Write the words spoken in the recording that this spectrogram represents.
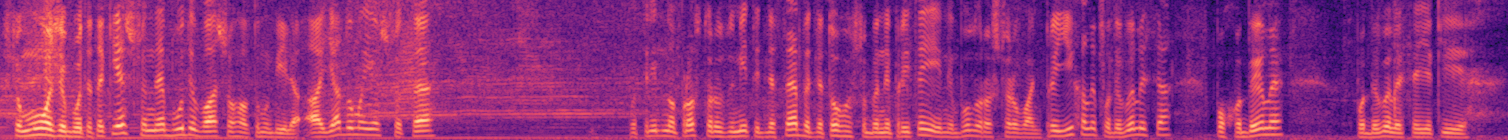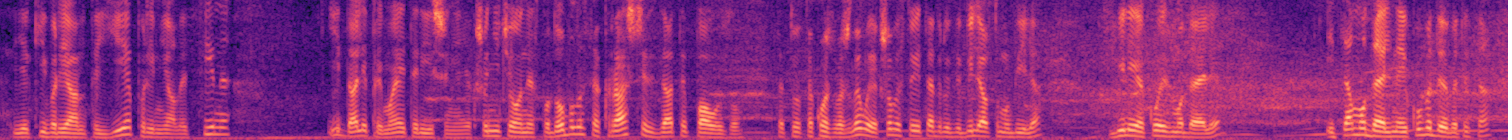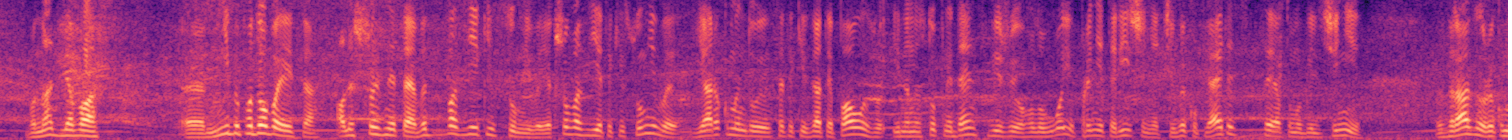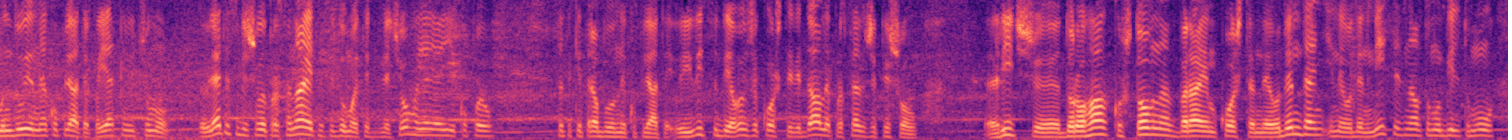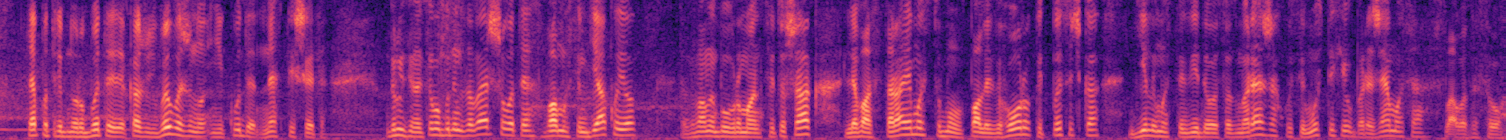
що може бути таке, що не буде вашого автомобіля. А я думаю, що це потрібно просто розуміти для себе, для того, щоб не прийти і не було розчарувань. Приїхали, подивилися, походили, подивилися, які які варіанти є, порівняли ціни і далі приймаєте рішення. Якщо нічого не сподобалося, краще взяти паузу. Це також важливо, якщо ви стоїте, друзі, біля автомобіля, біля якоїсь моделі, і ця модель, на яку ви дивитеся, вона для вас е, ніби подобається, але щось не те. Ви, у вас є якісь сумніви. Якщо у вас є такі сумніви, я рекомендую все-таки взяти паузу і на наступний день свіжою головою прийняти рішення, чи ви купляєте цей автомобіль, чи ні. Зразу рекомендую не купляти. Пояснюю чому. Уявляєте собі, що ви просинаєтесь і думаєте, для чого я її купив. Все-таки треба було не купляти. Уявіть собі, а ви вже кошти віддали, процес вже пішов. Річ е, дорога, коштовна, збираємо кошти не один день і не один місяць на автомобіль, тому це потрібно робити, як кажуть, виважено і нікуди не спішити. Друзі, на цьому будемо завершувати. Вам усім дякую. З вами був Роман Світошак. Для вас стараємось, тому палець вгору, підписочка, ділимося цим відео в соцмережах. Усім успіхів, бережемося. Слава ЗСУ!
